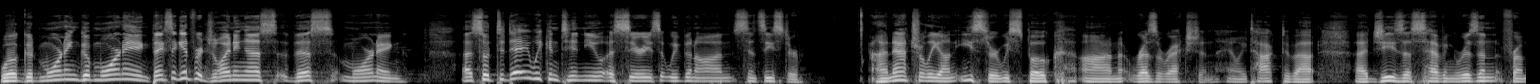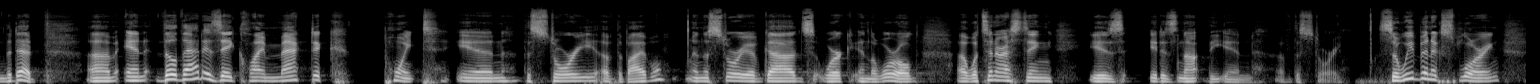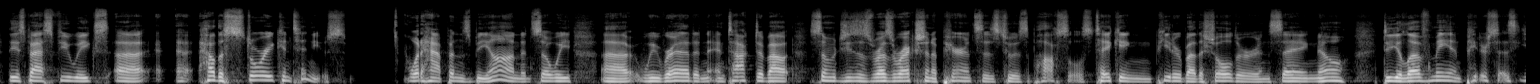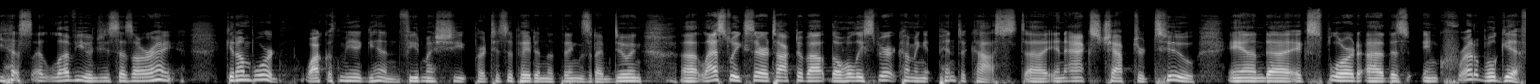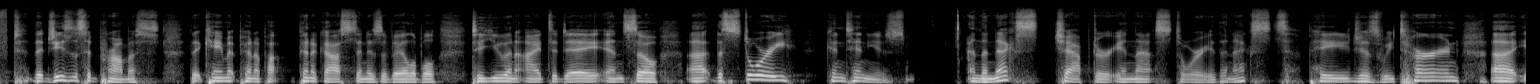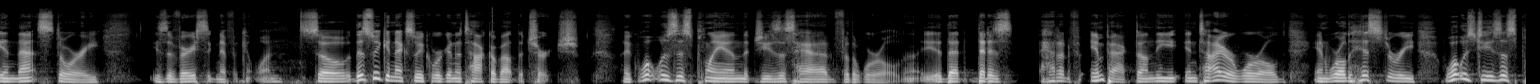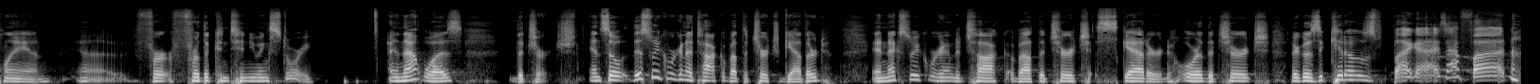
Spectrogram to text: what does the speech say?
Well, good morning. Good morning. Thanks again for joining us this morning. Uh, so today we continue a series that we've been on since Easter. Uh, naturally, on Easter, we spoke on resurrection and we talked about uh, Jesus having risen from the dead. Um, and though that is a climactic point in the story of the Bible and the story of God's work in the world, uh, what's interesting is it is not the end of the story. So we've been exploring these past few weeks uh, uh, how the story continues what happens beyond. And so we uh, we read and, and talked about some of Jesus' resurrection appearances to his apostles, taking Peter by the shoulder and saying, "No, do you love me?" And Peter says, "Yes, I love you." And Jesus says, "All right, get on board walk with me again, feed my sheep, participate in the things that I'm doing. Uh, last week, Sarah talked about the Holy Spirit coming at Pentecost uh, in Acts chapter 2 and uh, explored uh, this incredible gift that Jesus had promised that came at Pentecost and is available to you and I today. And so uh, the story continues. And the next chapter in that story, the next page as we turn uh, in that story, is a very significant one. So this week and next week, we're going to talk about the church. Like, what was this plan that Jesus had for the world uh, that, that has had an impact on the entire world and world history? What was Jesus' plan uh, for, for the continuing story? And that was the church. And so this week we're going to talk about the church gathered. And next week we're going to talk about the church scattered or the church. There goes the kiddos. Bye guys. Have fun.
